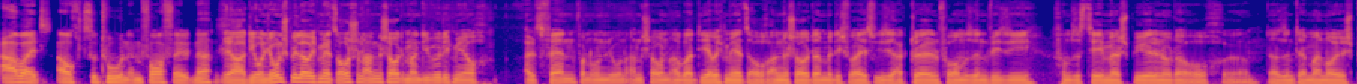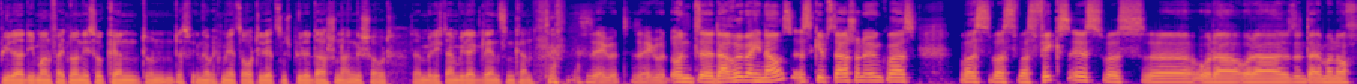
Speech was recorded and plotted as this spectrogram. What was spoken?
Arbeit auch zu tun im Vorfeld, ne? Ja, die Unionsspiele habe ich mir jetzt auch schon angeschaut. Ich meine, die würde ich mir auch als Fan von Union anschauen, aber die habe ich mir jetzt auch angeschaut, damit ich weiß, wie sie aktuell in Form sind, wie sie vom System her spielen oder auch, äh, da sind ja mal neue Spieler, die man vielleicht noch nicht so kennt und deswegen habe ich mir jetzt auch die letzten Spiele da schon angeschaut, damit ich dann wieder glänzen kann. sehr gut, sehr gut. Und äh, darüber hinaus, es gibt's da schon irgendwas, was was was fix ist, was äh, oder oder sind da immer noch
